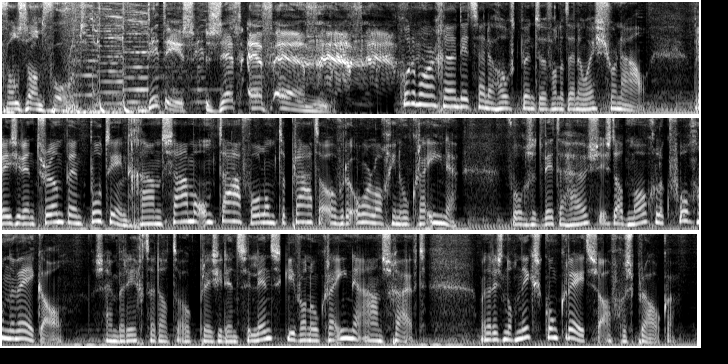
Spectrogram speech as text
van Zandvoort. Dit is ZFM. Goedemorgen, dit zijn de hoofdpunten van het NOS-journaal. President Trump en Poetin gaan samen om tafel om te praten over de oorlog in Oekraïne. Volgens het Witte Huis is dat mogelijk volgende week al. Er zijn berichten dat ook president Zelensky van Oekraïne aanschuift. Maar er is nog niks concreets afgesproken.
